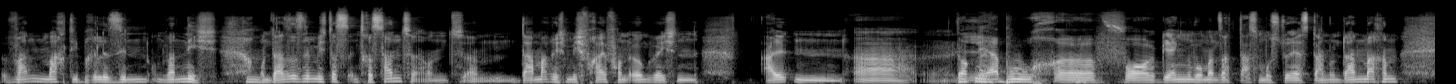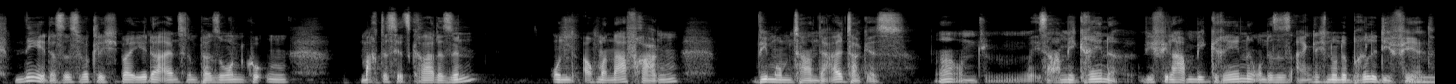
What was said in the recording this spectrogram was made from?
Wann macht die Brille Sinn und wann nicht? Und das ist nämlich das Interessante. Und ähm, da mache ich mich frei von irgendwelchen alten äh, Dogmen. Lehrbuch äh, Vorgängen, wo man sagt, das musst du erst dann und dann machen. Nee, das ist wirklich bei jeder einzelnen Person gucken, macht es jetzt gerade Sinn? Und auch mal nachfragen, wie momentan der Alltag ist. Ja, und äh, ich sag mal Migräne. Wie viele haben Migräne und es ist eigentlich nur eine Brille, die fehlt.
